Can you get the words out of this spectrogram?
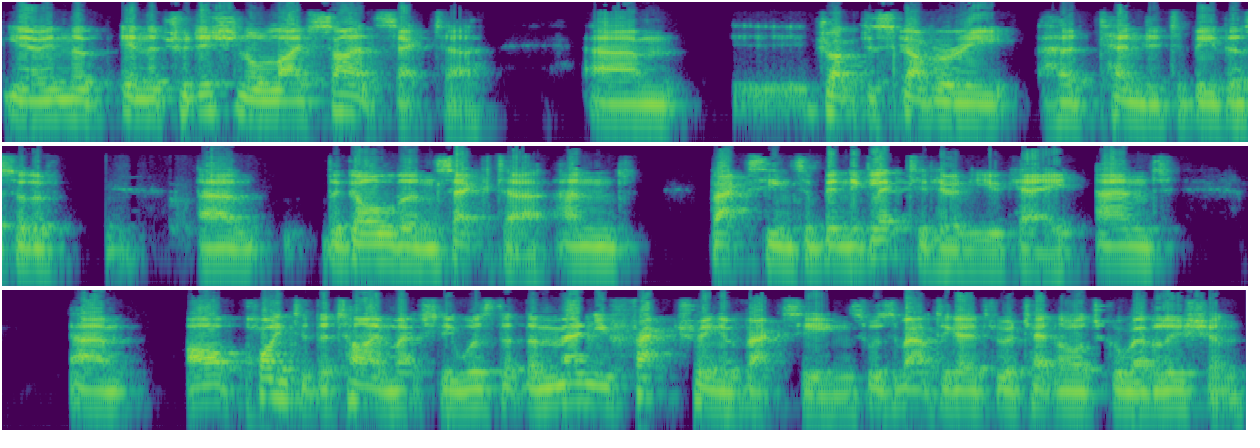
You know, in the in the traditional life science sector, um, drug discovery had tended to be the sort of uh, the golden sector, and vaccines have been neglected here in the UK. And um, our point at the time actually was that the manufacturing of vaccines was about to go through a technological revolution,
